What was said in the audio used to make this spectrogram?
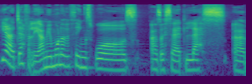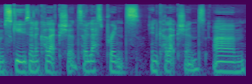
Yeah, definitely. I mean, one of the things was, as I said, less um, SKUs in a collection, so less prints in collections. Um,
